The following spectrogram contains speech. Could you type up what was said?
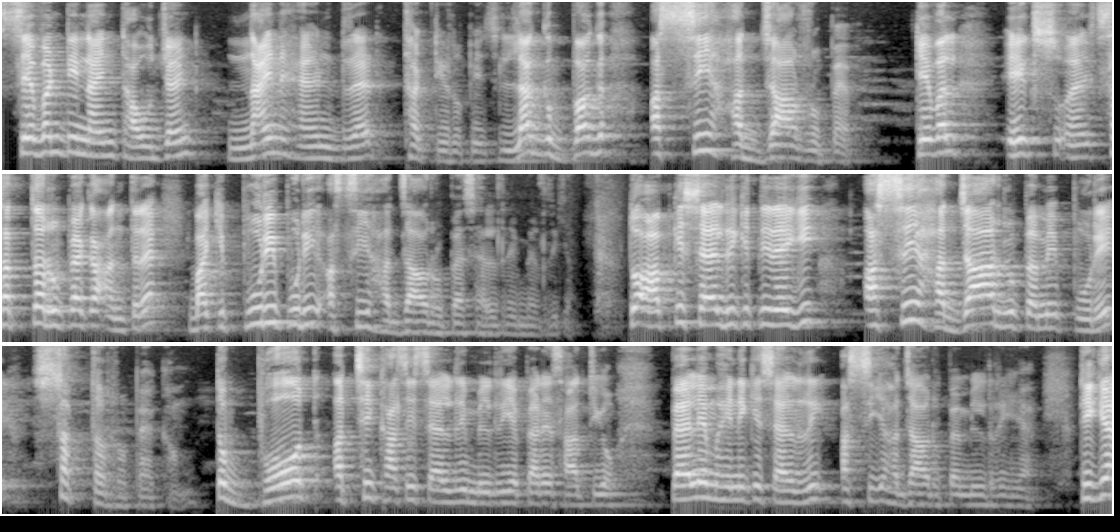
seventy nine thousand nine hundred thirty rupees लगभग अस्सी हज़ार रुपए। केवल एक सत्तर रुपए का अंतर है, बाकी पूरी पूरी अस्सी हज़ार रुपए सैलरी मिल रही है। तो आपकी सैलरी कितनी रहेगी? अस्सी हज़ार रुपए में पूरे सत्तर रुपए कम। तो बहुत अच्छी खासी सैलरी मिल रही है, प्यारे साथियों। पहले महीने की सैलरी अस्सी हज़ार रुपए मिल रही है। ठीक है?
